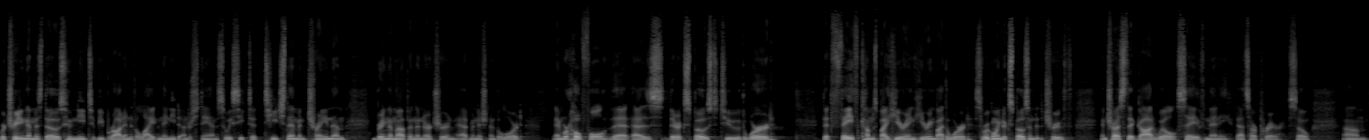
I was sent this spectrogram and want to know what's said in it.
We're treating them as those who need to be brought into the light and they need to understand. So we seek to teach them and train them, bring them up in the nurture and admonition of the Lord. And we're hopeful that as they're exposed to the Word, that faith comes by hearing, hearing by the word. So we're going to expose them to the truth and trust that God will save many. That's our prayer. So um,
